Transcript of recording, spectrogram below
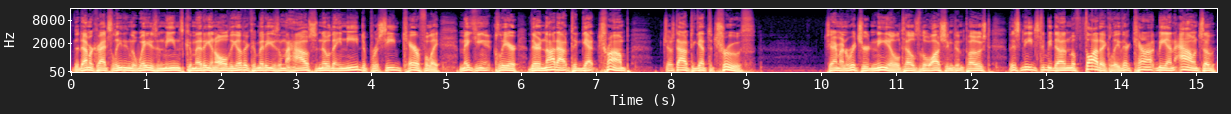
The Democrats leading the Ways and Means Committee and all the other committees in the House know they need to proceed carefully, making it clear they're not out to get Trump, just out to get the truth. Chairman Richard Neal tells the Washington Post this needs to be done methodically. There cannot be an ounce of,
